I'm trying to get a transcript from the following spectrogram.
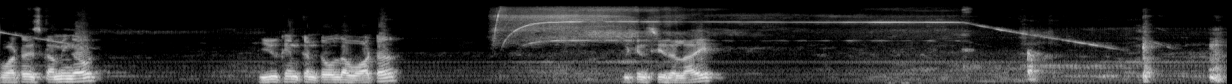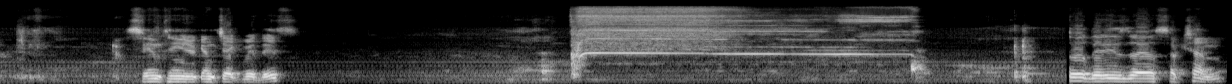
water is coming out. You can control the water. You can see the light. Same thing you can check with this. So there is a suction.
